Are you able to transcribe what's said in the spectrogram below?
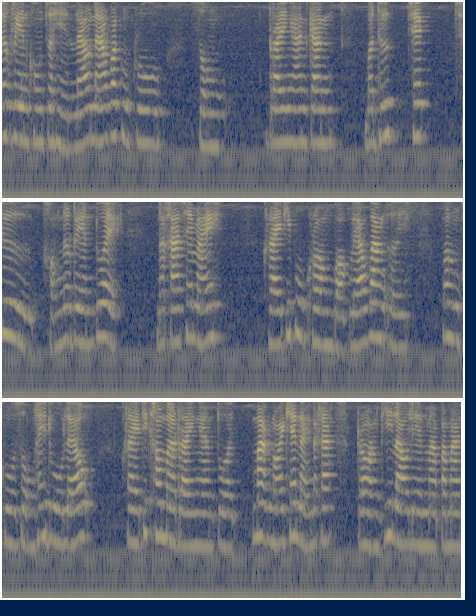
นักเรียนคงจะเห็นแล้วนะว่าคุณครูส่งรายงานกันบันทึกเช็คชื่อของนักเรียนด้วยนะคะใช่ไหม ใครที่ผู้ครองบอกแล้วว่างเอ่ยว่าคุณครูส่งให้ดูแล้ว ใครที่เข้ามารายงานตัวมากน้อยแค่ไหนนะคะ ระหว่างที่เราเรียนมาประมาณ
